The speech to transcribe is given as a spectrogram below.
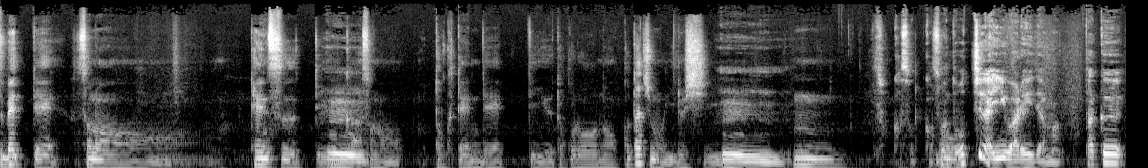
滑ってその点数っていうか、うん。その得点でっていうところの子たちもいるし、うん。うんそっかそっか。まあどっちがいい悪いでは全く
